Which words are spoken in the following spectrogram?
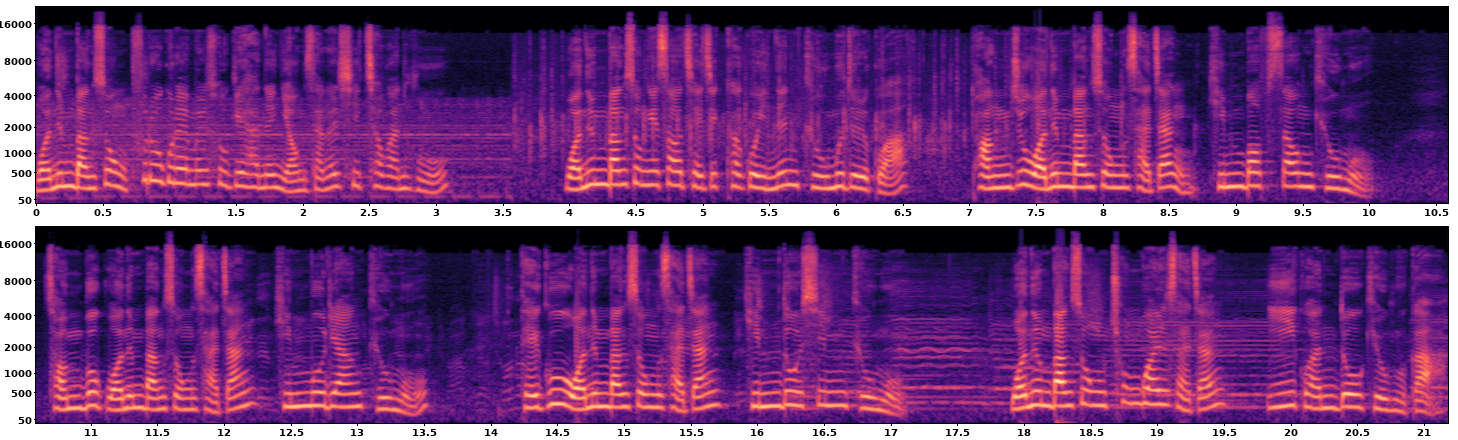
원음방송 프로그램을 소개하는 영상을 시청한 후 원음방송에서 재직하고 있는 교무들과 광주 원음방송 사장 김법성 교무, 전북 원음방송 사장 김무량 교무, 대구 원음방송 사장 김도심 교무, 원음방송 총괄 사장 이관도 교무가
